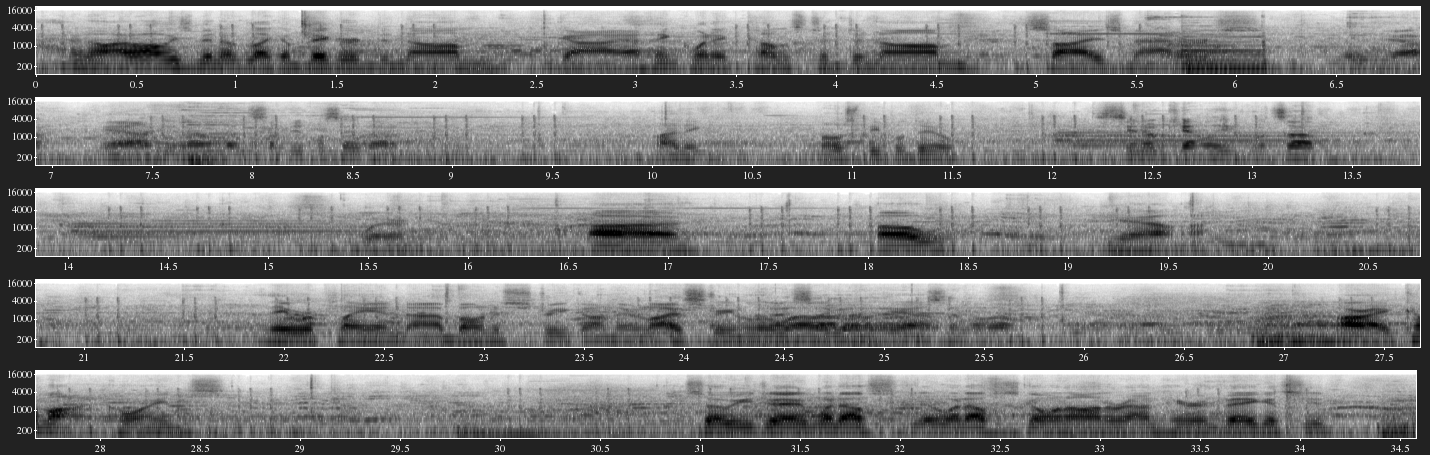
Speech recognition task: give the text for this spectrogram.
I don't know. I've always been a, like a bigger denom guy. I think when it comes to denom, size matters. Yeah? Yeah. You know, some people say that. I think most people do. Casino Kelly, what's up? Where? Uh, oh, yeah. They were playing uh, bonus streak on their live stream a little while ago. Yeah. All right, come on, coins. So EJ, what else? What else is going on around here in Vegas? You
